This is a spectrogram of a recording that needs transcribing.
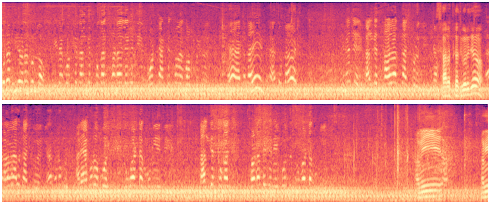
ওটা ভিডিওটা করলাম এটা করতে কালকে প্রকাশ ছটায় লেগেছি ভোর চারটের সময় কমপ্লিট হয়েছে। হ্যাঁ এত টাইম এত কাজ। ঠিক আছে? কালকে সারা রাত কাজ করেছি। সারাত কাজ করেছ? সারা রাত কাজ করেছি এখনও আর এখনও করছি দু ঘণ্টা ঘুমিয়েছি। কালকে সকাল ছটা থেকে এই পর্যন্ত দু ঘণ্টা ঘুমিয়েছি। আমি আমি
